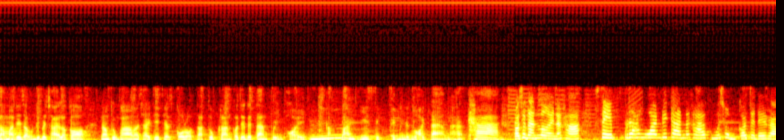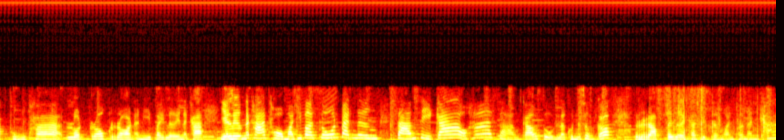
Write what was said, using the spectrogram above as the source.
สามารถที่จะเอาตรงนี้ไปใช้ แล้วก็นำถุงผ้ามาใช้ที่ Tesco Lotus ทุกครั้งก็จะได้แต้ม Green Point อืม กลับไป 20ถึง100 แต้มนะฮะ ค่ะ เพราะฉะนั้นเลยนะคะ 10 รางวัลด้วยกันนะคะ คุณผู้ชมก็จะได้รับถุงผ้าลดโรคร้อนอันนี้ไปเลยนะคะ อย่าลืมนะคะ โทรมาที่เบอร์ 0813495390 แล้วคุณผู้ชมก็รับไปเลยค่ะ 10 รางวัลเท่านั้นค่ะ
